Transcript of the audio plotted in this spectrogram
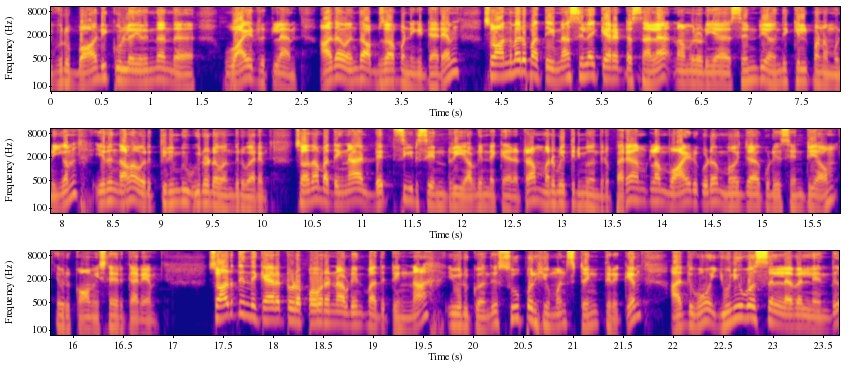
இவர் பாடிக்குள்ளே இருந்த அந்த வாய்ட் இருக்குல்ல அதை வந்து அப்சர்வ் பண்ணிக்கிட்டாரு. ஸோ அந்த மாதிரி பார்த்தீங்கன்னா சில கேரக்டர்ஸால் நம்மளுடைய சென்ட்ரியை வந்து கில் பண்ண முடியும். இருந்தாலும் அவர் திரும்பி உயிரோட வந்துருவார். ஸோ அதான் பார்த்தீங்கன்னா டெத் சீட் சென்ட்ரி அப்படின்ற கேரக்டராக மறுபடியும் திரும்பி வந்திருப்பார். அது மட்டும் வாய்டு கூட merge ஆகக்கூடிய சென்ட்ரியாகவும் இவர் காமிக்ஸில் இருக்கார். ஸோ அடுத்து இந்த கேரக்டரோட பவர் என்ன அப்படின்னு பார்த்துட்டிங்கன்னா இவருக்கு வந்து சூப்பர் ஹியூமன் ஸ்ட்ரென்த் இருக்குது அதுவும் யூனிவர்சல் லெவல்லேருந்து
